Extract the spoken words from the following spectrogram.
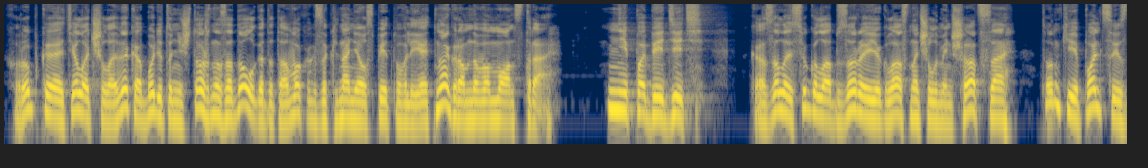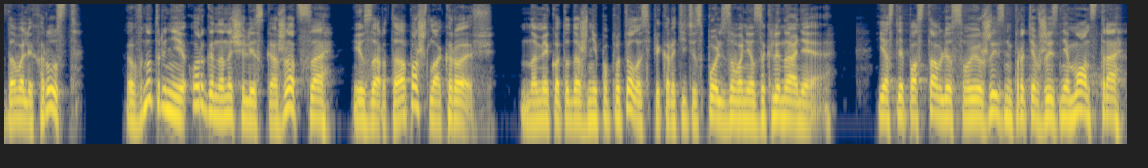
Хрупкое тело человека будет уничтожено задолго до того, как заклинание успеет повлиять на огромного монстра. «Не победить!» Казалось, угол обзора её глаз начал уменьшаться, тонкие пальцы издавали хруст, внутренние органы начали искажаться, изо рта пошла кровь. Но Микота даже не попыталась прекратить использование заклинания. «Если поставлю свою жизнь против жизни монстра,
